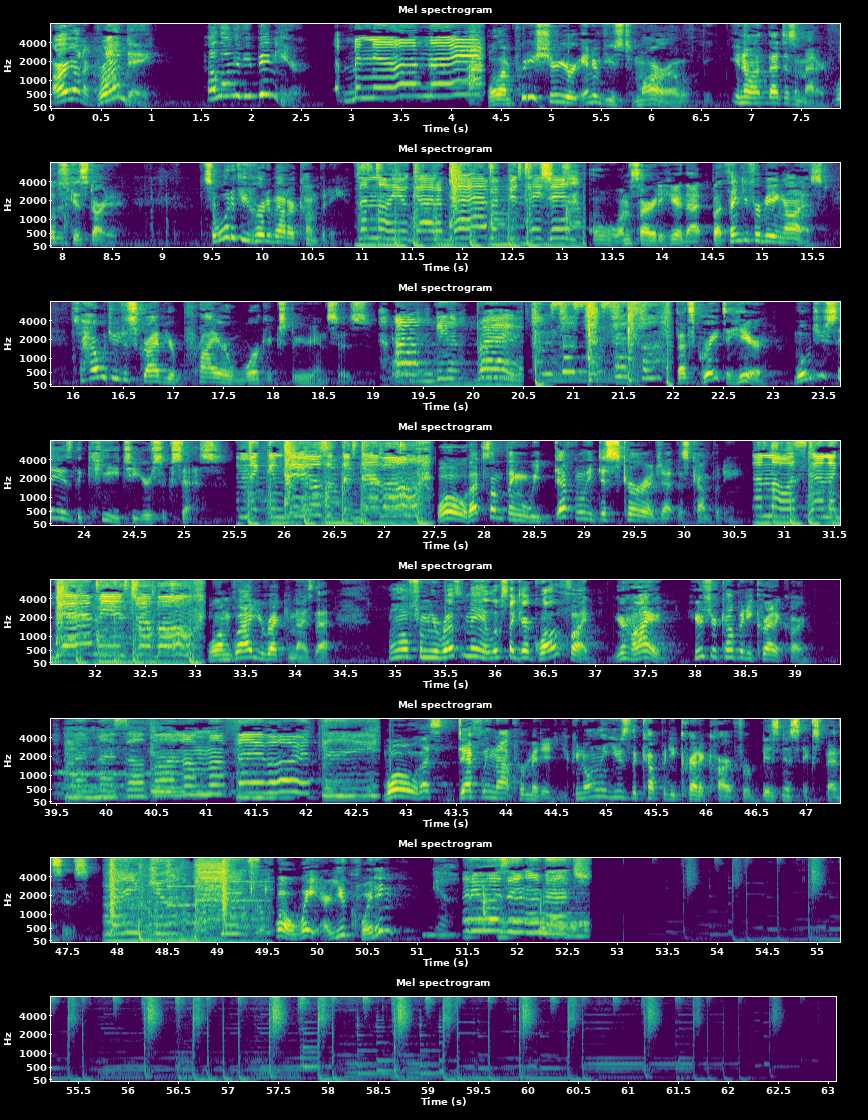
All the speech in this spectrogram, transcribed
Ariana Grande? How long have you been here? Well, I'm pretty sure your interview's tomorrow. You know what? That doesn't matter. We'll just get started. So, what have you heard about our company? Oh, I'm sorry to hear that, but thank you for being honest. So, how would you describe your prior work experiences? That's great to hear. What would you say is the key to your success? Whoa, that's something we definitely discourage at this company. Well, I'm glad you recognize that. Well, from your resume, it looks like you're qualified. You're hired. Here's your company credit card. Whoa, that's definitely not permitted. You can only use the company credit card for business expenses. Whoa, wait, are you quitting? Yeah. But it wasn't a match.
